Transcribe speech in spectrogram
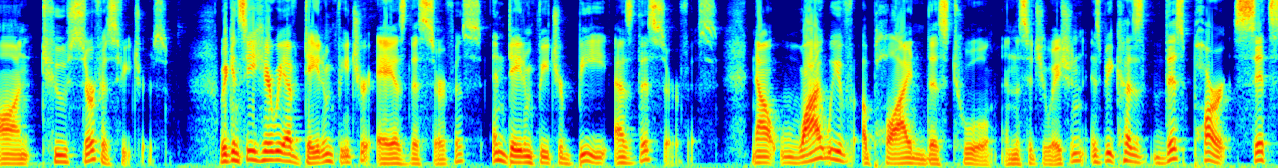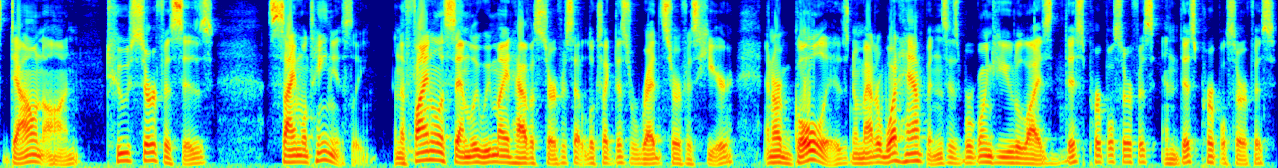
on two surface features. We can see here we have datum feature A as this surface and datum feature B as this surface. Now, why we've applied this tool in the situation is because this part sits down on two surfaces simultaneously. In the final assembly, we might have a surface that looks like this red surface here. And our goal is, no matter what happens, is we're going to utilize this purple surface and this purple surface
